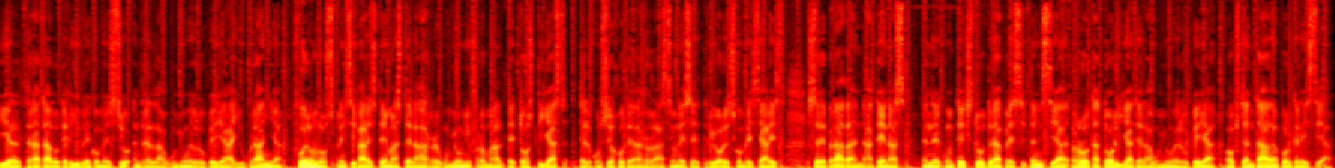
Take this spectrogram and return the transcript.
y el Tratado de Libre Comercio entre la Unión Europea y Ucrania fueron los principales temas de la reunión informal de dos días del Consejo de Relaciones Exteriores Comerciales celebrada en Atenas en el contexto de la presidencia rotatoria de la Unión Europea ostentada por Grecia.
